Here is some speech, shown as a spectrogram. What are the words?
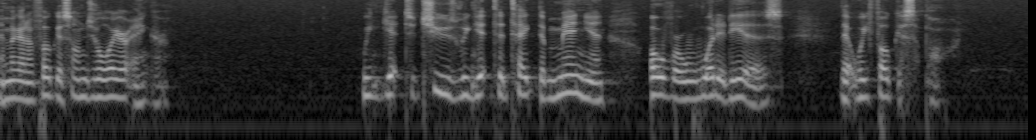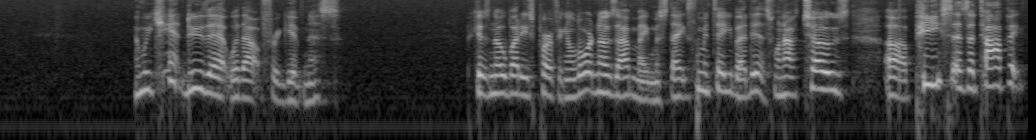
Am I going to focus on joy or anger? We get to choose, we get to take dominion over what it is that we focus upon. And we can't do that without forgiveness because nobody's perfect. And Lord knows I've made mistakes. Let me tell you about this. When I chose uh, peace as a topic,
